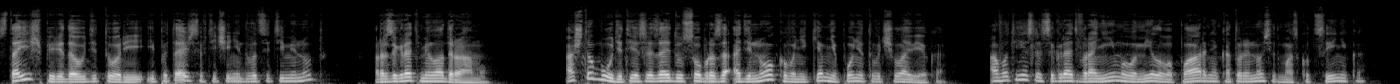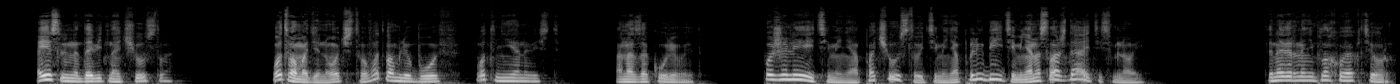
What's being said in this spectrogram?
Стоишь перед аудиторией и пытаешься в течение 20 минут разыграть мелодраму. А что будет, если зайду с образа одинокого, никем не понятого человека? А вот если сыграть в ранимого, милого парня, который носит маску циника – а если надавить на чувства? Вот вам одиночество, вот вам любовь, вот ненависть. Она закуривает. Пожалейте меня, почувствуйте меня, полюбите меня, наслаждайтесь мной. Ты, наверное, неплохой актер.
